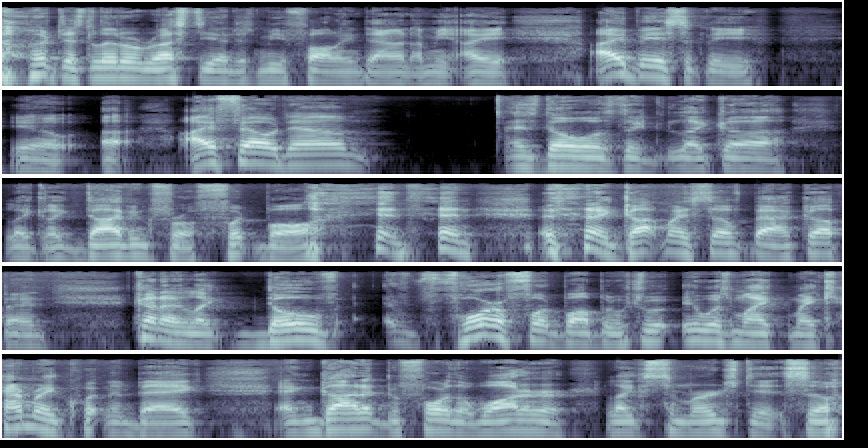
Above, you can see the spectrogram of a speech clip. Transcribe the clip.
just a little rusty and just me falling down. I mean, I, I basically, you know, uh, I fell down as though I was like like uh like like diving for a football. And then and then I got myself back up and kind of like dove for a football but which it was my my camera equipment bag and got it before the water like submerged it. So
